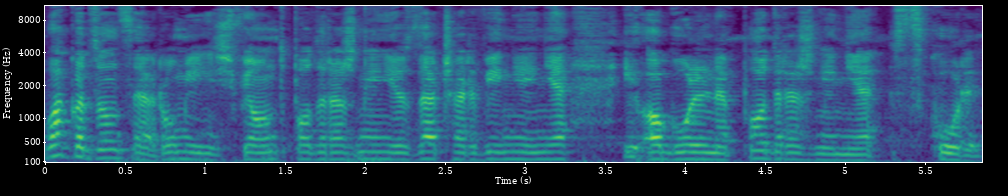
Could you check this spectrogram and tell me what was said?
łagodzące rumień świąt, podrażnienie, zaczerwienienie i ogólne podrażnienie skóry.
